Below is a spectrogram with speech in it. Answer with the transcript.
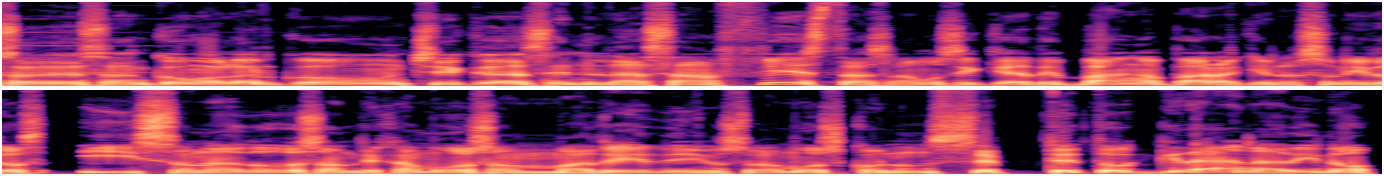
Ya sabes cómo hablar con chicas en las fiestas, la música de Van Para, aquí en los sonidos y sonados. Dejamos a Madrid y nos vamos con un septeto granadino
